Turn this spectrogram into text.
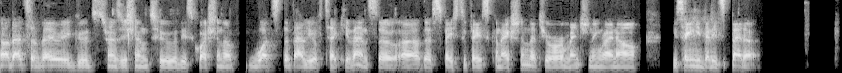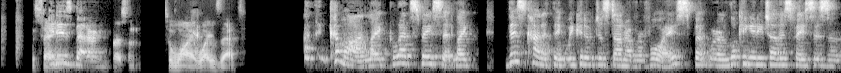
Uh, that's a very good transition to this question of what's the value of tech events. So, uh, this face to face connection that you're mentioning right now, you're saying that it's better. It is better in person. So, why? Yeah. Why is that? I think, come on, like, let's face it, like this kind of thing we could have just done over voice, but we're looking at each other's faces and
